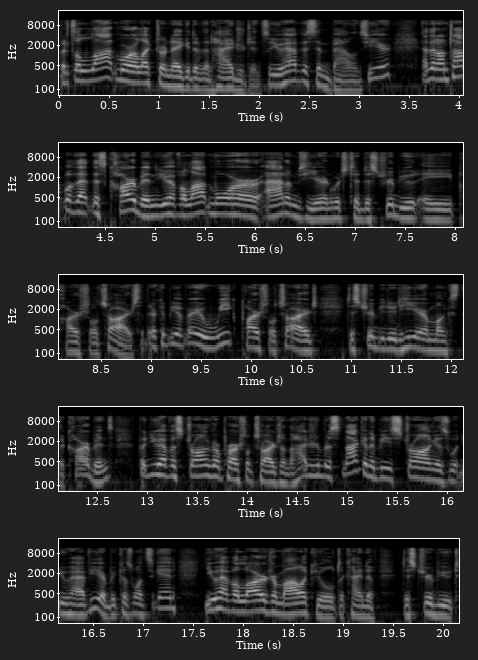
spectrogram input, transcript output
but it's a lot more electronegative than hydrogen. So you have this imbalance here. And then on top of that, this carbon, you have a lot more atoms here in which to distribute a partial charge. So there could be a very weak partial charge distributed here amongst the carbons, but you have a stronger partial charge on the hydrogen, but it's not going to be as strong as what you have here because once again, you have a larger molecule to kind of distribute,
